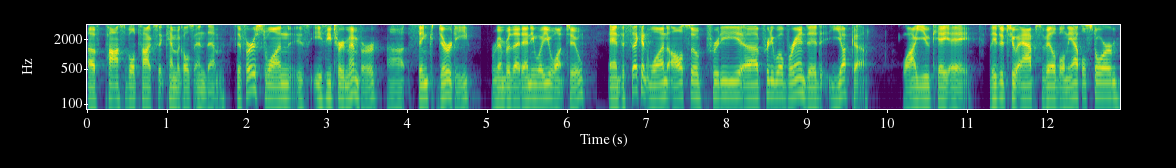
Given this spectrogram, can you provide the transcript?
of possible toxic chemicals in them. The first one is easy to remember uh, Think Dirty. Remember that any way you want to. And the second one, also pretty, uh, pretty well branded, Yuka. Y U K A. These are two apps available in the Apple Store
